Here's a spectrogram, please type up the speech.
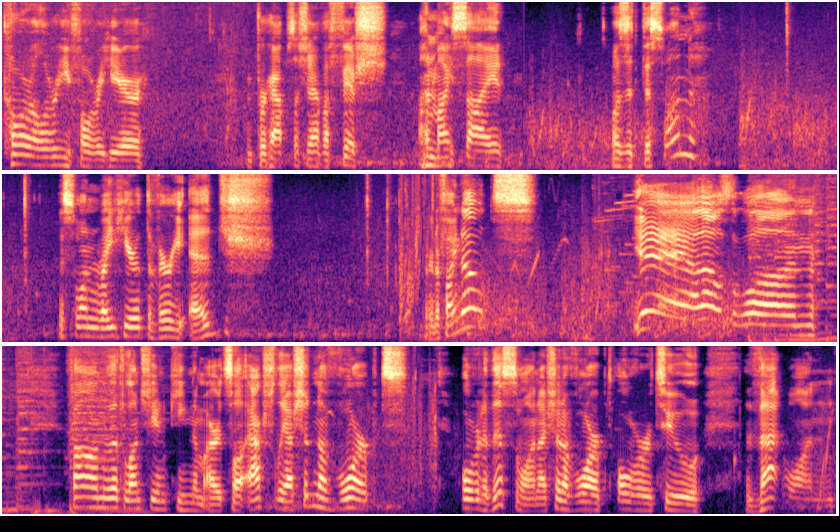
coral reef over here. And perhaps I should have a fish on my side. Was it this one? This one right here at the very edge? We're gonna find out! Yeah, that was the one! Found with Luncheon Kingdom Art. So actually, I shouldn't have warped over to this one, I should have warped over to that one.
